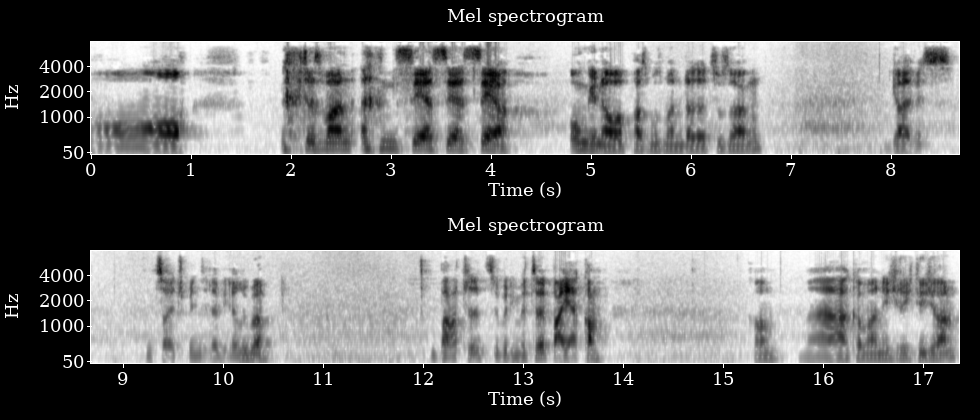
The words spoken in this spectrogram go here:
Oh. Das war ein, ein sehr, sehr, sehr ungenauer Pass, muss man da dazu sagen. Galvis. Jetzt spielen sie da wieder rüber. Bartels über die Mitte. Bayer, komm. Komm. Na, kommen wir nicht richtig ran.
